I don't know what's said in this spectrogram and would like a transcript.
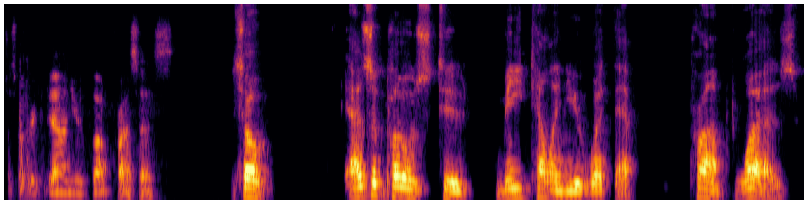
just break down your thought process? So as opposed to me telling you what that prompt was,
